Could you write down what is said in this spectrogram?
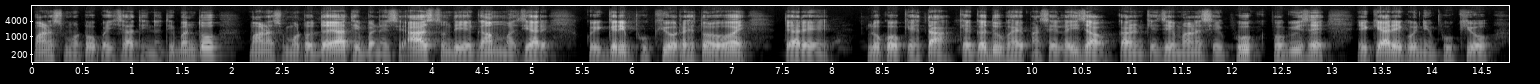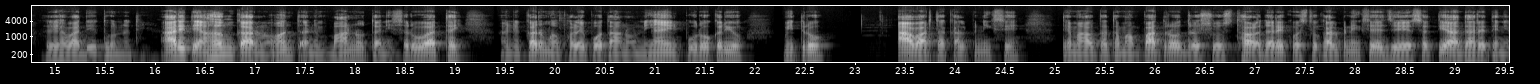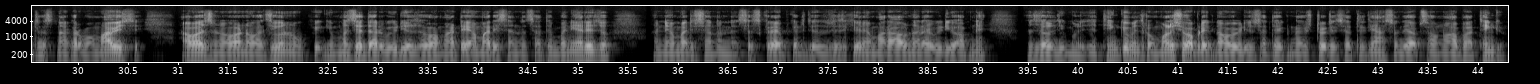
માણસ મોટો પૈસાથી નથી બનતો, માણસ મોટો દયાથી બને છે. આજ સુધી એ ગામમાં જ્યારે કોઈ ગરીબ ભૂખ્યો રહેતો હોય, ત્યારે લોકો કહેતા કે, ગદુભાઈ પાસે લઈ જાઓ. કારણ કે જે માણસે ભૂખ ભોગવી છે, એ ક્યારેય કોઈને ભૂખ્યો રહેવા દેતો નથી. આ રીતે અહંકારનો અંત અને માનવતાની શરૂઆત થઈ અને કર્મ ફળે પોતાનો ન્યાય પૂરો કર્યો. મિત્રો, આ વાર્તા કાલ્પનિક છે. તેમાં આવતા તમામ પાત્રો, દ્રશ્યો, સ્થળ, દરેક વસ્તુ કાલ્પનિક છે જે સત્ય આધારે તેની રચના કરવામાં આવી છે. આવા જ નવા નવા જીવન ઉપયોગી, મજેદાર વીડિયો જોવા માટે અમારી ચેનલ સાથે બન્યા રહેજો અને અમારી ચેનલને સબસ્ક્રાઈબ કરી દેજો, જેથી કરીને અમારા આવનારા વીડિયો આપને જલ્દી મળી જાય. થેન્ક યુ મિત્રો. મળશું આપણે એક નવા વીડિયો સાથે, એક નવી સ્ટોરી સાથે. ત્યાં સુધી આપ સૌનો આભાર. Thank you.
